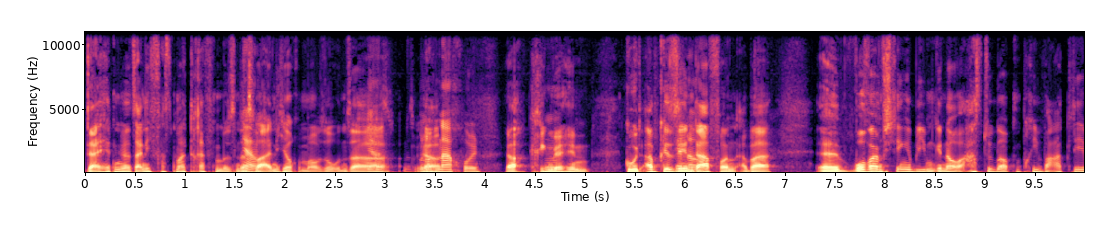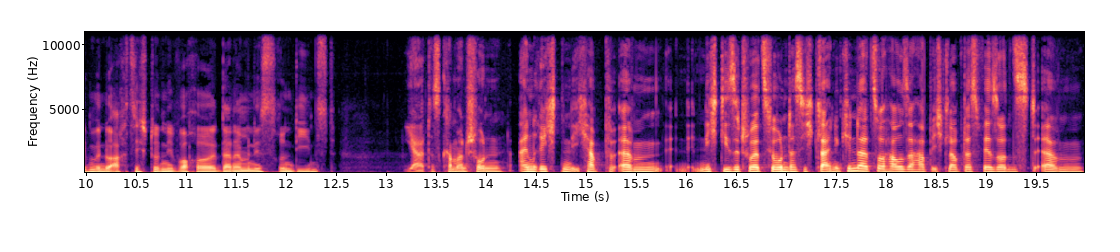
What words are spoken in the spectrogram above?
Da hätten wir uns eigentlich fast mal treffen müssen. Das Ja. war eigentlich auch immer so unser. Ja, das müssen wir noch nachholen. Ja, kriegen wir hin. Gut, abgesehen Genau. davon, aber äh, wo waren wir stehen geblieben? Genau. Hast du überhaupt ein Privatleben, wenn du 80 Stunden die Woche deiner Ministerin dienst? Ja, das kann man schon einrichten. Ich habe ähm, nicht die Situation, dass ich kleine Kinder zu Hause habe. Ich glaube, das wäre sonst ähm,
